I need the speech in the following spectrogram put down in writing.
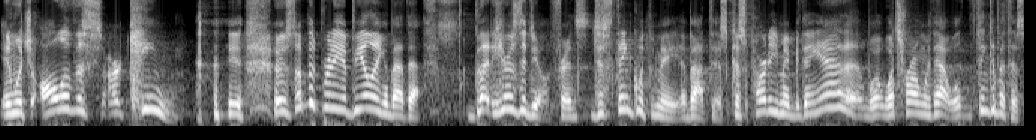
In which all of us are king. there's something pretty appealing about that. But here's the deal, friends. Just think with me about this, because part of you may be thinking, yeah, what's wrong with that? Well, think about this.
